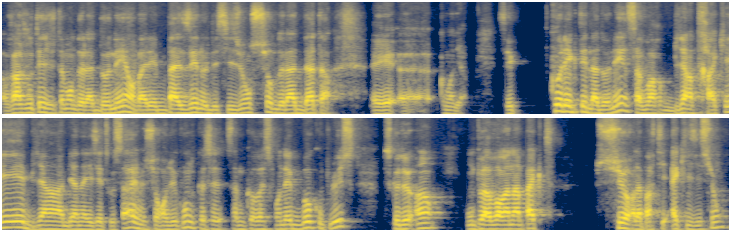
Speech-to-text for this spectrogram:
rajouter justement de la donnée, on va aller baser nos décisions sur de la data. Et euh, comment dire C'est collecter de la donnée, savoir bien traquer, bien, analyser tout ça. Et je me suis rendu compte que ça, ça me correspondait beaucoup plus, parce que de un, on peut avoir un impact sur la partie acquisition,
